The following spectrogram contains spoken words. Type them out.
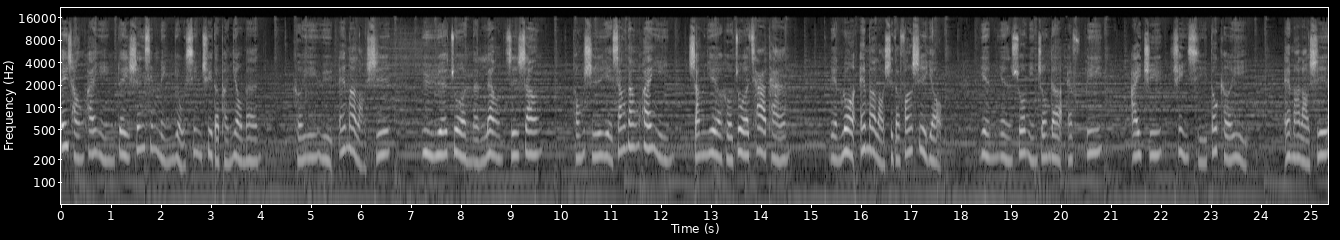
非常欢迎对身心灵有兴趣的朋友们，可以与 Emma 老师预约做能量之商，同时也相当欢迎。商业合作洽谈，联络 Emma 老师的方式有页面说明中的 FB、IG 讯息都可以。Emma 老师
